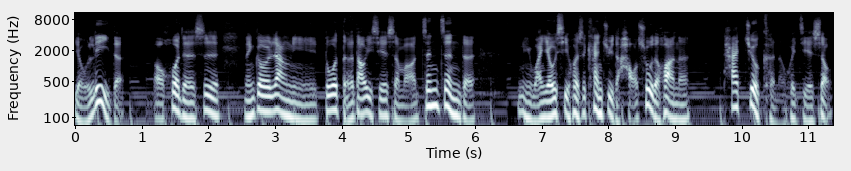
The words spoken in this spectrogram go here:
有利的哦，或者是能够让你多得到一些什么真正的。你玩游戏或者是看剧的好处的话呢，他就可能会接受。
